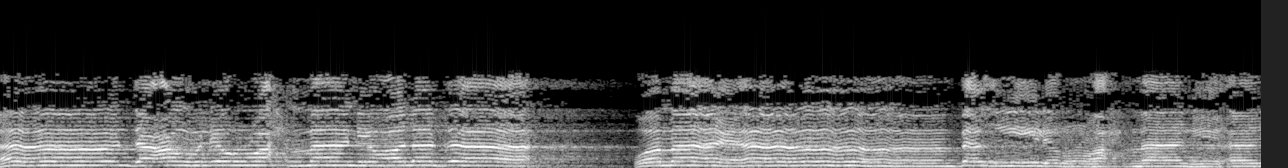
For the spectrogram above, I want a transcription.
أن دعوا للرحمن ولدا وما ينبغي للرحمن أن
